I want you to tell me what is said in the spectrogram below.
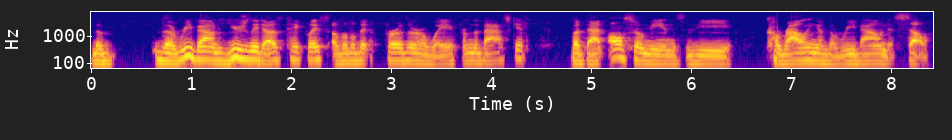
the the rebound usually does take place a little bit further away from the basket, but that also means the corralling of the rebound itself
